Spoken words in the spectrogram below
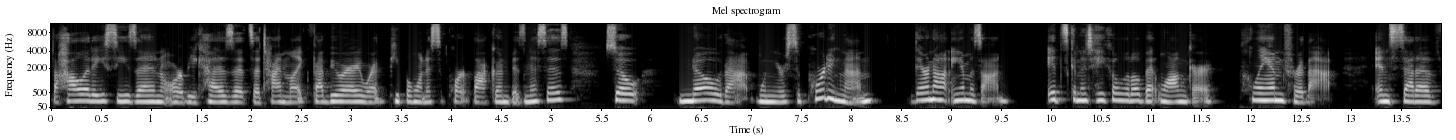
the holiday season or because it's a time like February where people want to support Black owned businesses. So know that when you're supporting them, they're not Amazon. It's going to take a little bit longer. Plan for that instead of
